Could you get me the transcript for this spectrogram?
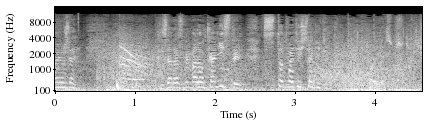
majorze. Zaraz wywalą kanistry. 120 litrów. O Jezus.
